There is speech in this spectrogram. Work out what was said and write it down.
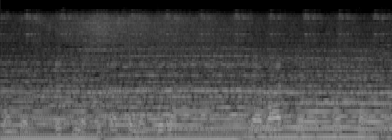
cuando este lo que se le ocurra grabar otro podcast.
